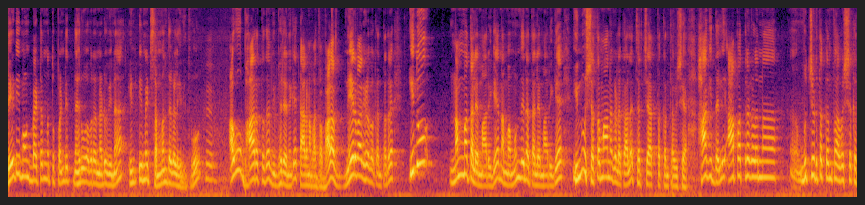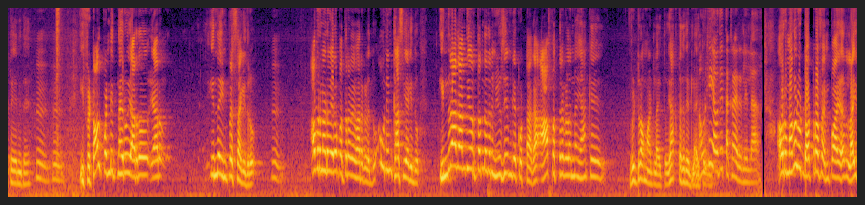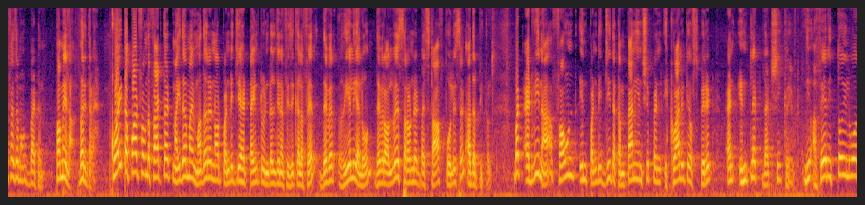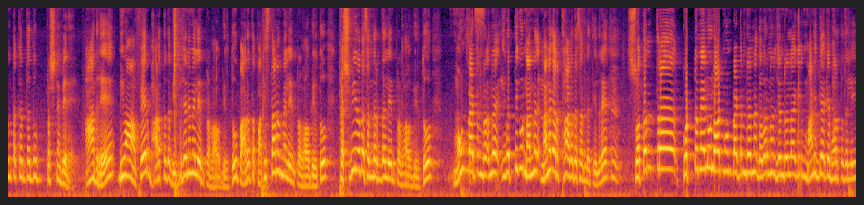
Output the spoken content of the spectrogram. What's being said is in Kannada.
ಲೇಡಿ ಮೌಂಟ್ ಬ್ಯಾಟನ್ ಮತ್ತು ಪಂಡಿತ್ ನೆಹರು ಅವರ ನಡುವಿನ ಇಂಟಿಮೇಟ್ ಸಂಬಂಧಗಳೇನಿದ್ವು, ಅವು ಭಾರತದ ವಿಭಜನೆಗೆ ಕಾರಣವಾದವು. ಭಾಳ ನೇರವಾಗಿ ಹೇಳ್ಬೇಕಂತಂದ್ರೆ, ಇದು ನಮ್ಮ ತಲೆಮಾರಿಗೆ, ನಮ್ಮ ಮುಂದಿನ ತಲೆಮಾರಿಗೆ ಇನ್ನೂ ಶತಮಾನಗಳ ಕಾಲ ಚರ್ಚೆ ಆಗ್ತಕ್ಕಂಥ ವಿಷಯ. ಹಾಗಿದ್ದಲ್ಲಿ ಆ ಪತ್ರಗಳನ್ನು ಮುಚ್ಚಿಡ್ತಕ್ಕಂಥ ಅವಶ್ಯಕತೆ ಏನಿದೆ? If at all Pandit Nehru ಯಾರದೋ, ಯಾರೋ, ಇಂದ ಇಂಪ್ರೆಸ್ ಆಗಿದ್ರು, ಅವರ ನಡುವೆ ಇರೋ ಪತ್ರ ವ್ಯವಹಾರಗಳಿದ್ದು ಅವು ನಿಮ್ಮ ಖಾಸಗಿಯಾಗಿದ್ದು ಇಂದಿರಾ ಗಾಂಧಿ ಅವರು ತಂದು ಅದನ್ನು ಮ್ಯೂಸಿಯಂಗೆ ಕೊಟ್ಟಾಗ ಆ ಪತ್ರಗಳನ್ನು ಯಾಕೆ ವಿಡ್ರಾ ಮಾಡಲಾಯಿತು. ಯಾಕೆ ತೆಗೆದಿಡ್ಲಾಯಿತು? ಅವ್ರಿಗೆ ಯಾವುದೇ ತಕರಾರಿರಲಿಲ್ಲ. ಅವ್ರ ಮಗಳು daughter of empire life as a Mountbatten Pamela ಬರೀತಾಳೆ from the fact that neither my mother and or Pandit ji had time to indulge in a physical affair they were really alone they were always surrounded by staff police and other people but Edwina found in Pandit ji the companionship and equality of spirit and intellect that she craved ನೀವು ಅಫೇರ್ ಇತ್ತೋ ಇಲ್ವೋ ಅಂತಕ್ಕಂಥದ್ದು ಪ್ರಶ್ನೆ ಬೇರೆ. ಆದರೆ ನೀವು ಆ ಅಫೇರ್ ಭಾರತದ ವಿಭಜನೆ ಮೇಲೆ ಏನು ಪ್ರಭಾವ ಬೀರ್ತು? ಭಾರತ ಪಾಕಿಸ್ತಾನದ ಮೇಲೆ ಏನು ಪ್ರಭಾವ ಬೀರ್ತು? ಕಾಶ್ಮೀರದ ಸಂದರ್ಭದಲ್ಲಿ ಏನು ಪ್ರಭಾವ ಬೀರ್ತು? ಮೌಂಟ್ ಬ್ಯಾಟನ್ ಅಂದ್ರೆ ಇವತ್ತಿಗೂ ನನ್ನ ನನಗೆ ಅರ್ಥ ಆಗದ ಸಂಗತಿ ಅಂದ್ರೆ ಸ್ವತಂತ್ರ ಕೊಟ್ಟ ಮೇಲೂ ಲಾರ್ಡ್ ಮೌಂಟ್ ಬ್ಯಾಟನ್ರನ್ನ ಗವರ್ನರ್ ಜನರಲ್ ಆಗಿ ಮಾಡಿದ್ಯಾಕೆ ಭಾರತದಲ್ಲಿ?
